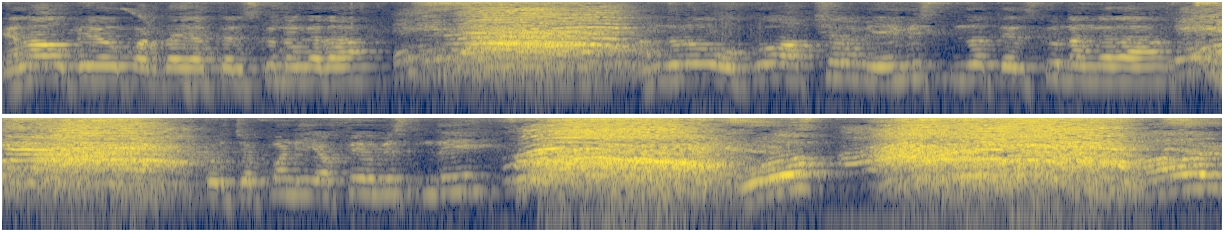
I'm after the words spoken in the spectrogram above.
ఎలా ఉపయోగపడతాయో తెలుసుకున్నాం కదా? అందులో ఒక్కో అక్షరం ఏమిస్తుందో తెలుసుకున్నాం కదా? ఇప్పుడు చెప్పండి ఎఫ్ ఏమిస్తుంది? ఓ ఆర్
